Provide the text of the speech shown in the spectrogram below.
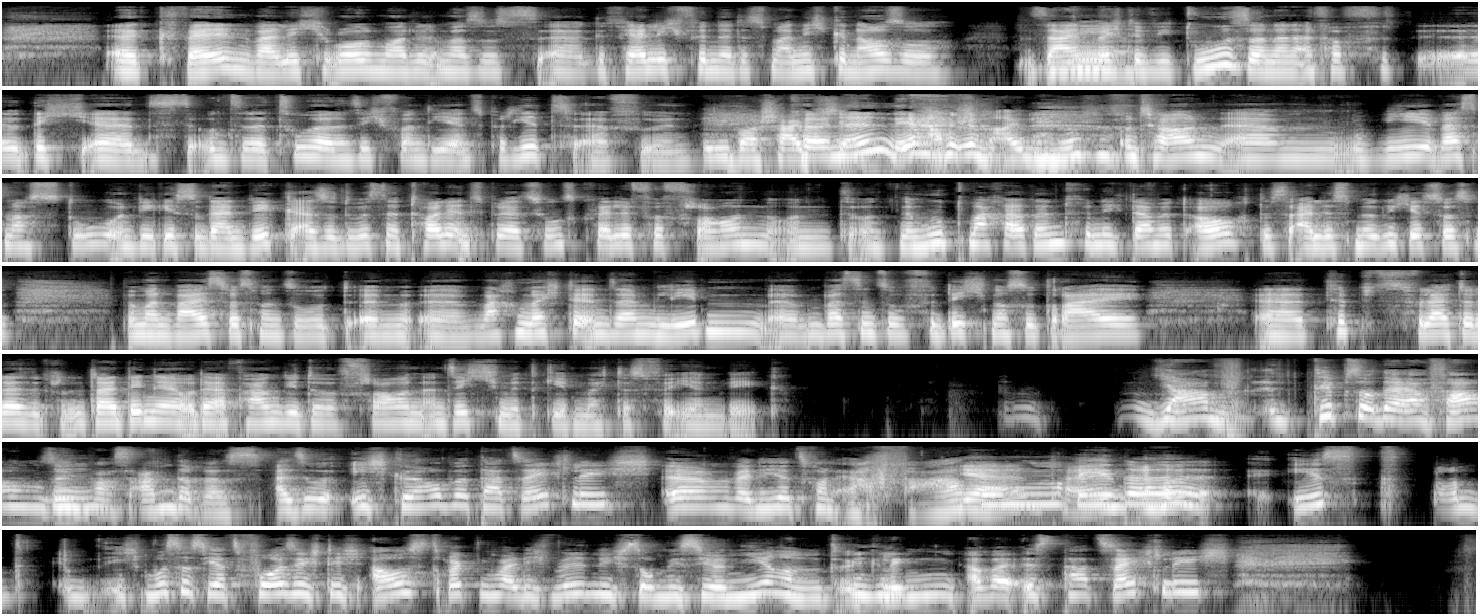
äh, weil ich Role Model immer so äh, gefährlich finde, dass man nicht genauso sein Nee. möchte wie du, sondern einfach für, äh, dich, äh, dass unsere Zuhörer sich von dir inspiriert äh, fühlen. Lieber Scheibchen Können, ja. abschneiden. Ne? und schauen, ähm, wie, was machst du und wie gehst du deinen Weg? Also du bist eine tolle Inspirationsquelle für Frauen und, und eine Mutmacherin, finde ich damit auch, dass alles möglich ist, was, wenn man weiß, was man so ähm, äh, machen möchte in seinem Leben. Ähm, was sind so für dich noch so drei äh, Tipps vielleicht oder drei Dinge oder Erfahrungen, die du Frauen an sich mitgeben möchtest für ihren Weg? Ja, Tipps oder Erfahrungen sind Mhm. was anderes. Also ich glaube tatsächlich, ähm, wenn ich jetzt von Erfahrungen Ja, teilen. rede, ist, und ich muss es jetzt vorsichtig ausdrücken, weil ich will nicht so missionierend Mhm. klingen, aber ist tatsächlich,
